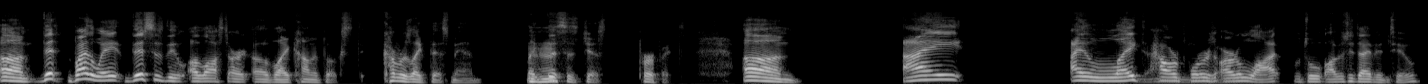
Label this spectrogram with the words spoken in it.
Um, this by the way, this is the a lost art of like comic books covers like this, man. Like Mhm. this is just perfect. Um, I I liked Howard Porter's art a lot, which we'll obviously dive into.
